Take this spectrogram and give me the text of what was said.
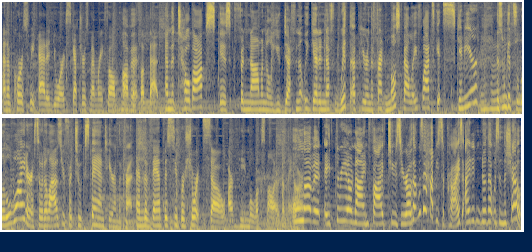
And of course, we added your Skechers memory foam Love on the it. footbed. And the toe box is phenomenal. You definitely get enough width up here in the front. Most ballet flats get skinnier. Mm-hmm. This one gets a little wider, so it allows your foot to expand here in the front. And the vamp is super short, so our feet will look smaller than they are. Love it. A 309 520. That was a happy surprise. I didn't know that was in the show.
